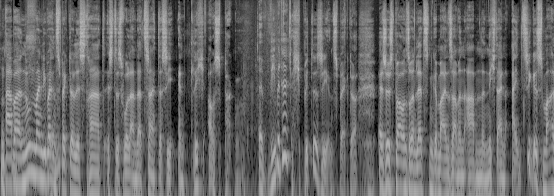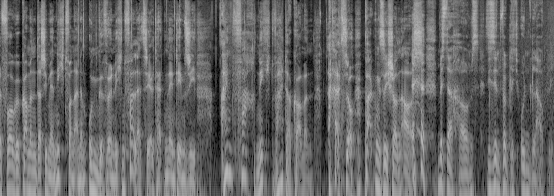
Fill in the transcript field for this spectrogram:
Aber nun, mein lieber Inspektor Lestrade, ist es wohl an der Zeit, dass Sie endlich auspacken. Äh, wie bitte? Ich bitte Sie, Inspektor. Es ist bei unseren letzten gemeinsamen Abenden nicht ein einziges Mal vorgekommen, dass Sie mir nicht von einem ungewöhnlichen Fall erzählt hätten, in dem Sie einfach nicht weiterkommen. Also packen Sie schon aus. Mr. Holmes, Sie sind wirklich unglaublich.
